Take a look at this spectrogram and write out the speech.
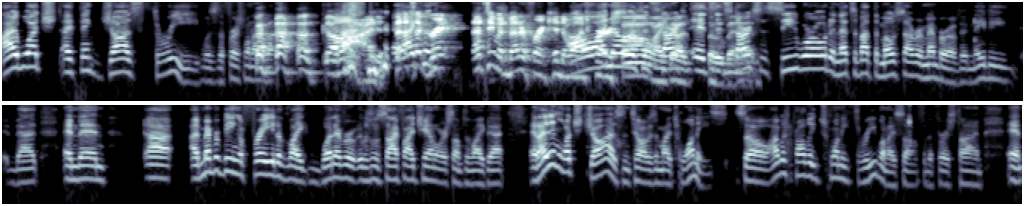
I watched. I think Jaws three was the first one I watched. oh God. I That's a great. That's even better for a kid to watch All I first. know is Oh it starts. God, it's, so it starts bad. at SeaWorld, and that's about the most I remember of it. Maybe that, and then uh, I remember being afraid of like whatever it was on Sci-Fi Channel or something like that. And I didn't watch Jaws until I was in my twenties, so I was probably twenty three when I saw it for the first time, and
